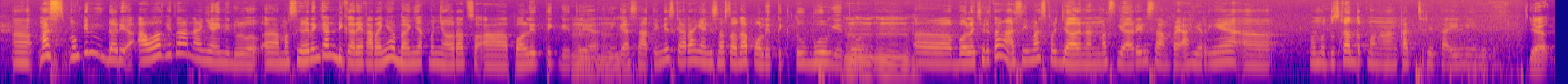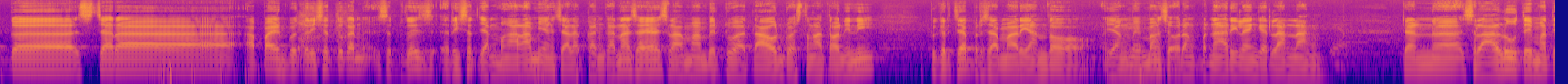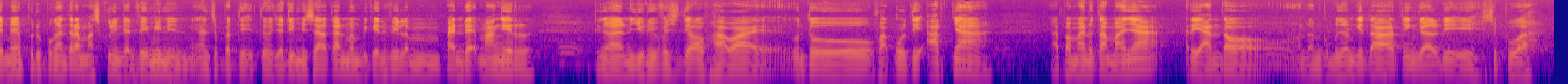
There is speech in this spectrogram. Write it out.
Eh, mas, mungkin dari awal kita nanya ini dulu. Eh, mas Garin kan di karya-karyanya banyak menyorot soal politik gitu ya. Hingga saat ini sekarang yang disorot adalah politik tubuh gitu. Eh, boleh cerita nggak sih mas perjalanan Mas Garin sampai akhirnya eh, memutuskan untuk mengangkat cerita ini gitu? Ya ke secara apa yang buat riset itu kan sebetulnya riset yang mengalami yang saya lakukan. Karena saya selama hampir dua tahun dua setengah tahun ini bekerja bersama Rianto yang memang seorang penari lengger lanang. Dan eh, selalu tema-temanya berhubungan antara maskulin dan feminin kan seperti itu. Jadi misalkan membuat film pendek mangir dengan University of Hawaii untuk fakulti artnya. Pemain utamanya Rianto. Dan kemudian kita tinggal di sebuah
